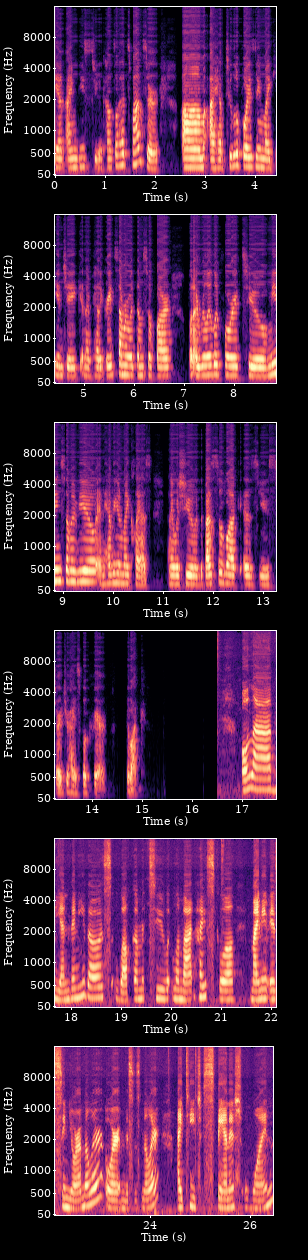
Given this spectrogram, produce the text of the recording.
and I'm the student council head sponsor. Um, I have two little boys named Mikey and Jake, and I've had a great summer with them so far. But I really look forward to meeting some of you and having you in my class and I wish you the best of luck as you start your high school career. Good luck. Hola, bienvenidos. Welcome to Lemont High School. My name is Senora Miller or Mrs. Miller. I teach Spanish 1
